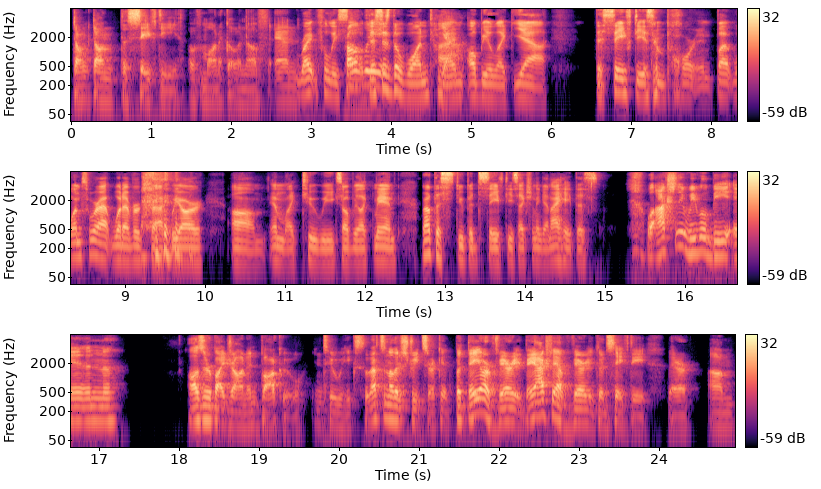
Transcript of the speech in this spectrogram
dunked on the safety of monaco enough and rightfully probably, so this is the one time yeah. i'll be like yeah the safety is important. But once we're at whatever track we are um in like two weeks i'll be like man not this stupid safety section again. I hate this. Well actually we will be in Azerbaijan and Baku in two weeks. So that's another street circuit. But they are very, they actually have very good safety there. Um,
